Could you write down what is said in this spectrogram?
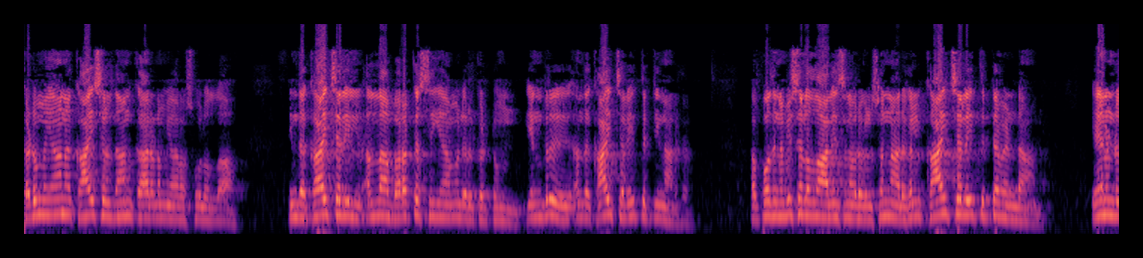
கடுமையான காய்ச்சல் தான் காரணம் யார் சூழல்லா இந்த காய்ச்சலில் அல்லாஹ் பறக்க செய்யாமல் இருக்கட்டும் என்று அந்த காய்ச்சலை திட்டினார்கள். அப்போது நபிசல்லா அலிஸ்லாம் அவர்கள் சொன்னார்கள் காய்ச்சலை திட்ட வேண்டாம். ஏனென்று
